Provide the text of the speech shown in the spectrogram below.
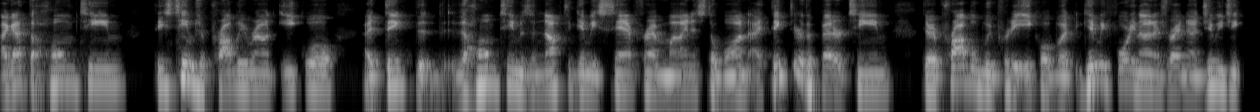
I got the home team. These teams are probably around equal. I think the, the home team is enough to give me San Fran minus the one. I think they're the better team. They're probably pretty equal, but give me 49ers right now. Jimmy G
